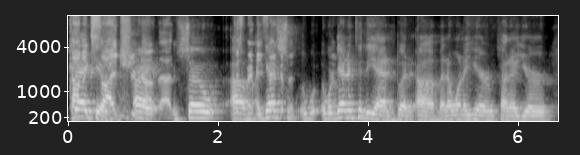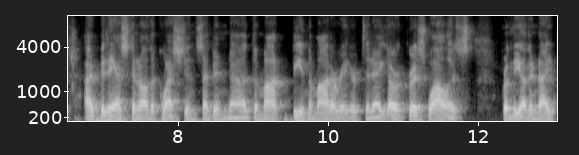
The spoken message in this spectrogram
comic side shoot right, man. So um, I guess of it. w- we're getting to the end, but um, and I want to hear kind of your. I've been asking all the questions. I've been uh, the mod, being the moderator today, or Chris Wallace from the other night.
